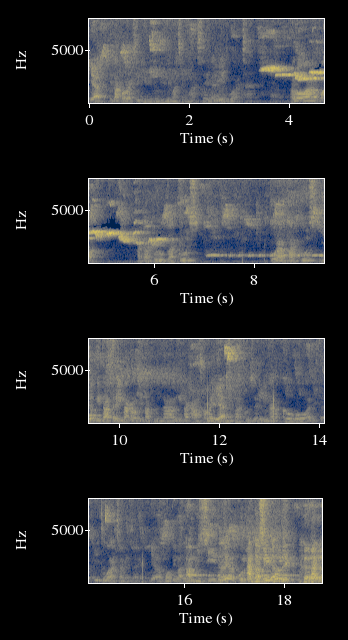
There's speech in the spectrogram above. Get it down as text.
Ya. kita koreksi diri sendiri masing-masing kan itu aja kalau apa ada burung bagus kurang bagus ya kita terima kalau kita kalah kita kalah sama yang Iya. bagus kan kita legowo kan itu, aja nih saya Ya motivasi ambisi itu ya boleh ambisi boleh tapi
